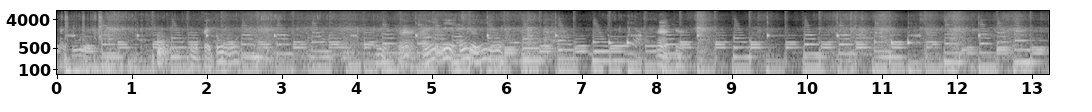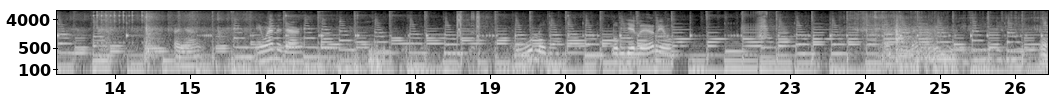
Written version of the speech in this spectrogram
ใส่ตู้เลยหนูใส่ตู้นี่อ่าอันนี้นี่ตู้อยู่นี่นิวอ่าใช่ ใส่ยังนี่ไว้แต่ยังโอ้ลม ลมเย็นเลยนะนิวไหมนี่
